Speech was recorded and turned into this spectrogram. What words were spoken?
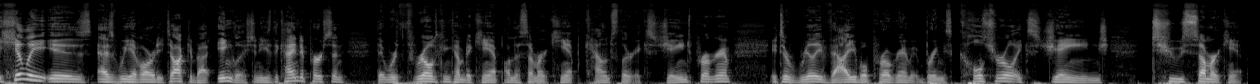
Hilly is, as we have already talked about, English, and he's the kind of person that we're thrilled can come to camp on the summer camp counselor exchange program. It's a really valuable program. It brings cultural exchange to summer camp.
